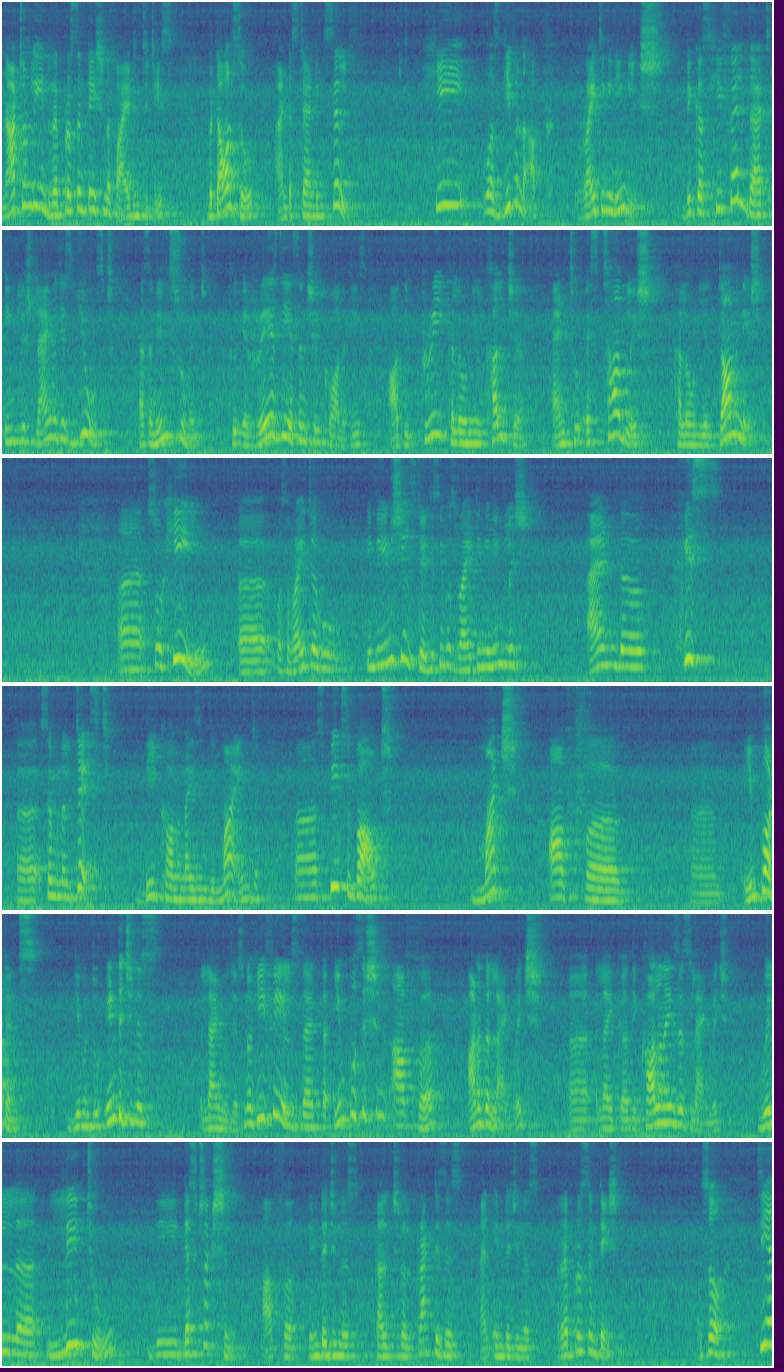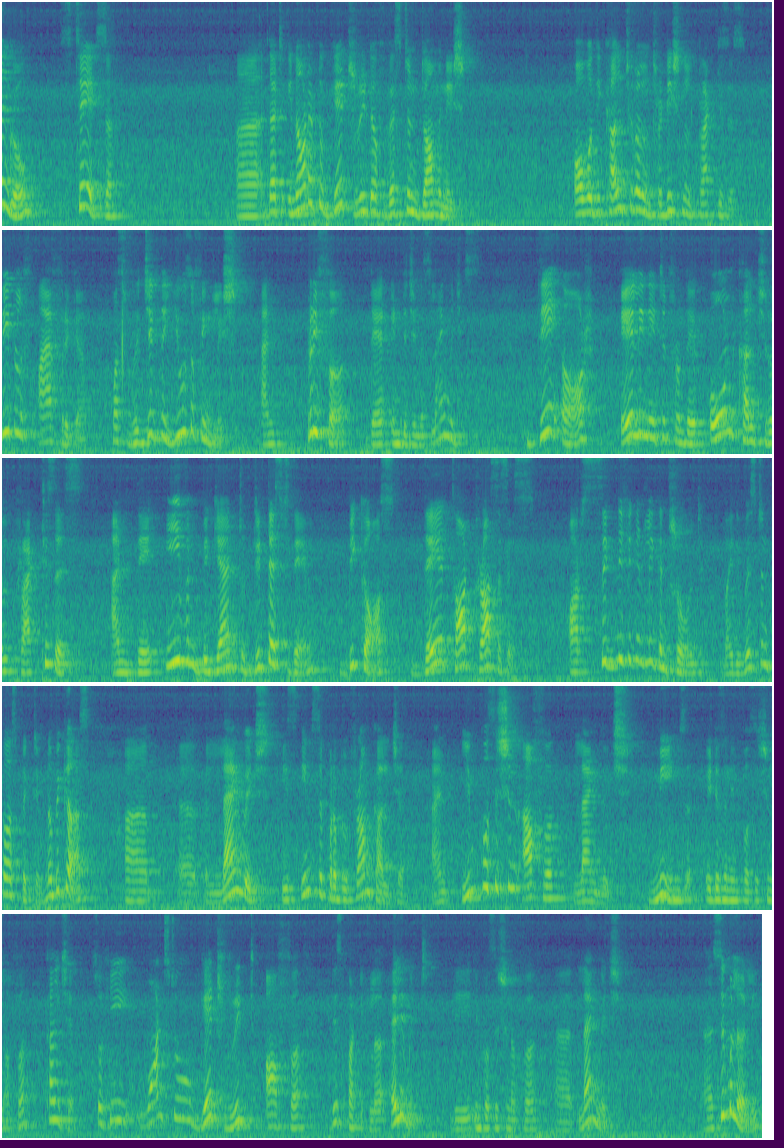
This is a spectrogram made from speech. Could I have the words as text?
not only in representation of identities, but also understanding self. He was given up writing in English because he felt that English language is used as an instrument to erase the essential qualities of the pre-colonial culture and to establish colonial domination. Uh, so he uh, was a writer who, in the initial stages, he was writing in English, and uh, his uh, seminal text, "Decolonizing the Mind," uh, speaks about much of uh, importance given to indigenous languages. Now he feels that the imposition of another language, uh, like uh, the colonizer's language, will uh, lead to the destruction of indigenous cultural practices and indigenous representation. So Thiong'o states uh, that in order to get rid of Western domination over the cultural and traditional practices people of Africa must reject the use of English and prefer their indigenous languages. They are alienated from their own cultural practices and they even began to detest them because their thought processes are significantly controlled by the Western perspective. Now, because uh, uh, language is inseparable from culture and imposition of a language means it is an imposition of a culture. So, he wants to get rid of uh, this particular element, the imposition of a uh, language. Uh, similarly,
